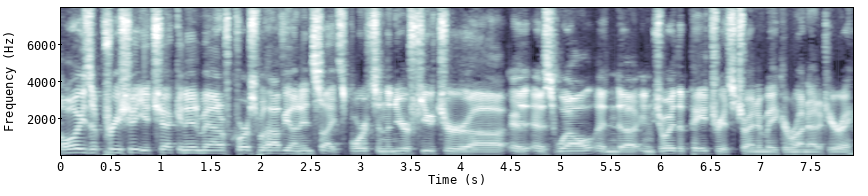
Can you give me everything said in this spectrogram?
always appreciate you checking in, man. Of course, we'll have you on Inside Sports in the near future uh, as well. And uh, enjoy the Patriots trying to make a run at it here, eh?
